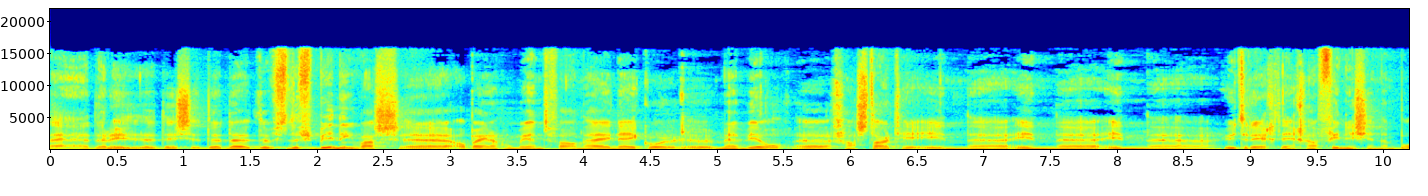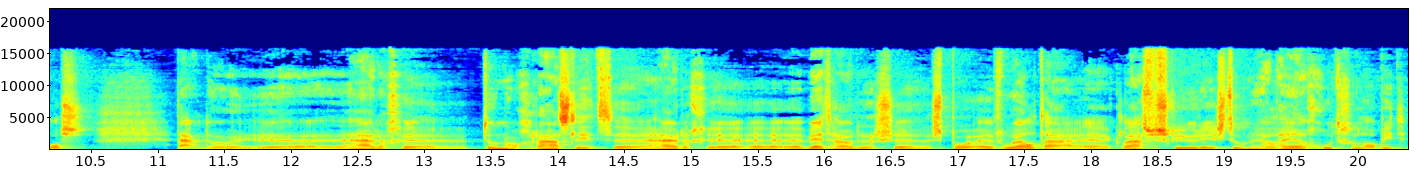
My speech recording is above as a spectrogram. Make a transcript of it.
uh, er is, dus de, de, de, de, verbinding was uh, op enig moment van... hey, nee, Cor, uh, men wil gaan starten in, in, in Utrecht en gaan finishen in een bos. Nou, door huidige, toen nog raadslid, huidige wethouders Vuelta, Klaas Verschuren... is toen heel, heel goed gelobbyd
